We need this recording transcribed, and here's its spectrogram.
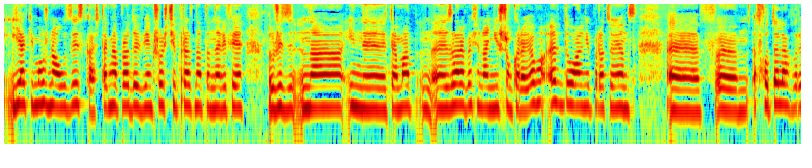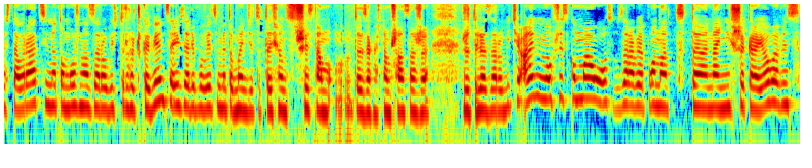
jaki można uzyskać. Tak naprawdę w większości prac na Teneryfie to już jest na inny temat. e, Zarabia się na niższą krajową, ewentualnie pracując e, w, em, w hotelach, w restauracji, no to można zarobić troszeczkę więcej i wtedy powiedzmy to będzie to 1300, m, to jest jakaś tam szansa, że, że tyle zarobicie, ale mimo wszystko mało osób zarabia ponad te najniższe krajowe, więc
